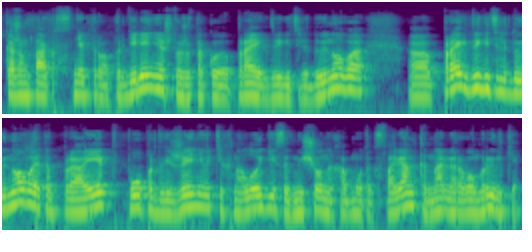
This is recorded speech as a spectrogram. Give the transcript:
скажем так, с некоторого определения, что же такое проект двигателя Дуинова. Э, проект двигателя Дуинова – это проект по продвижению технологий совмещенных обмоток «Славянка» на мировом рынке.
